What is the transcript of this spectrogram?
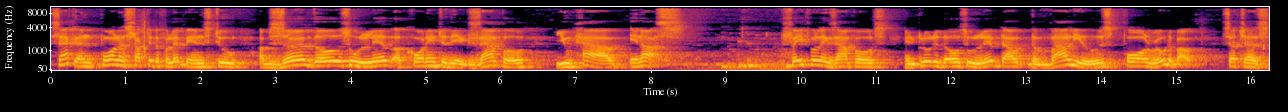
Second, Paul instructed the Philippians to observe those who live according to the example you have in us. Faithful examples included those who lived out the values Paul wrote about, such as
